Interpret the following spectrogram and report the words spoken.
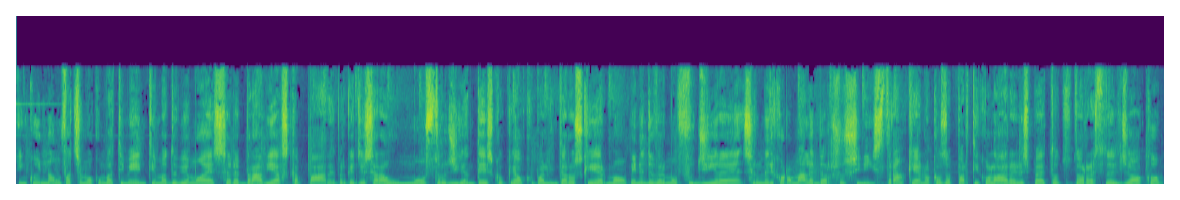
in cui non facciamo combattimenti ma dobbiamo essere bravi a scappare perché ci sarà un mostro gigantesco che occupa l'intero schermo e noi dovremo fuggire, se non mi ricordo male, verso sinistra, che è una cosa particolare rispetto a tutto il resto del gioco,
